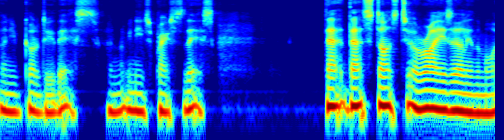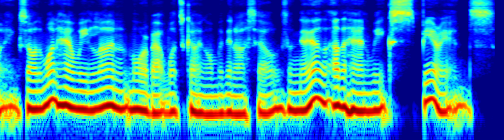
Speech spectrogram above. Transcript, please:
and you've got to do this, and we need to practice this. That, that starts to arise early in the morning. So, on the one hand, we learn more about what's going on within ourselves. And on the other hand, we experience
